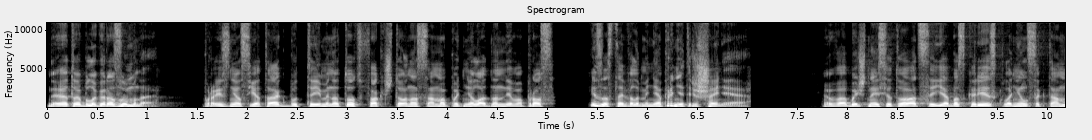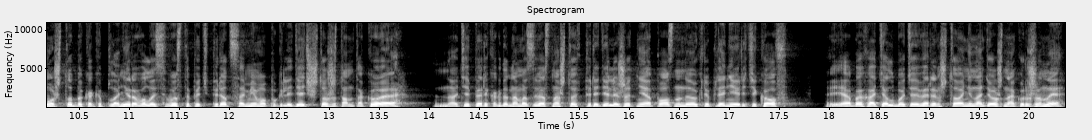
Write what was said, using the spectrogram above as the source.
«Это благоразумно», — произнес я так, будто именно тот факт, что она сама подняла данный вопрос, и заставила меня принять решение. В обычной ситуации я бы скорее склонился к тому, чтобы, как и планировалось, выступить вперед самим и поглядеть, что же там такое. Но теперь, когда нам известно, что впереди лежит неопознанное укрепление еретиков, я бы хотел быть уверен, что они надежно окружены,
